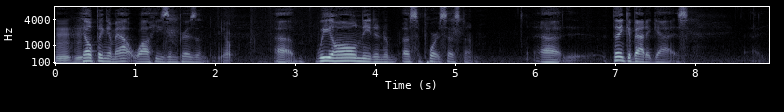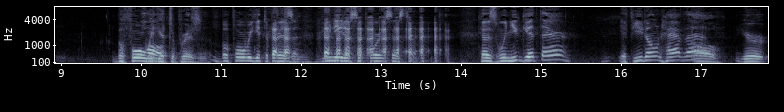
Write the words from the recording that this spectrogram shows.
Mhm. helping him out while he's in prison. Yep. Uh, we all need an, a support system. Uh, think about it, guys. Before Paul- we get to prison. before we get to prison, you need a support system. Because when you get there, if you don't have that, Oh, you're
